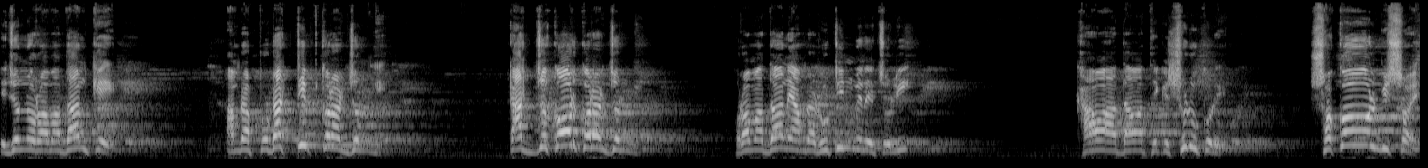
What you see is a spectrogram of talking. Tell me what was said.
এজন্য রমাদানকে আমরা প্রোডাক্টিভ করার জন্য, কার্যকর করার জন্য রমাদানে আমরা রুটিন মেনে চলি। খাওয়া দাওয়া থেকে শুরু করে সকল বিষয়ে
